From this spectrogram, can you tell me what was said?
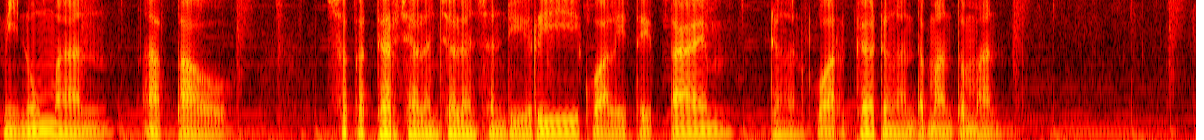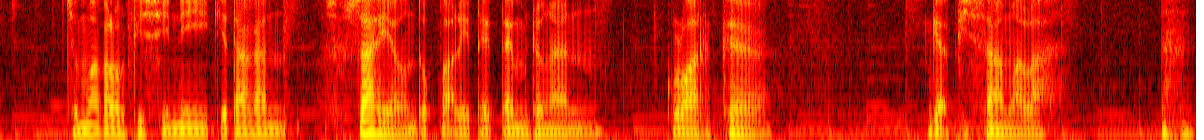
minuman atau sekedar jalan-jalan sendiri quality time dengan keluarga dengan teman-teman. Cuma kalau di sini kita kan susah ya untuk quality time dengan keluarga. Nggak bisa malah.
